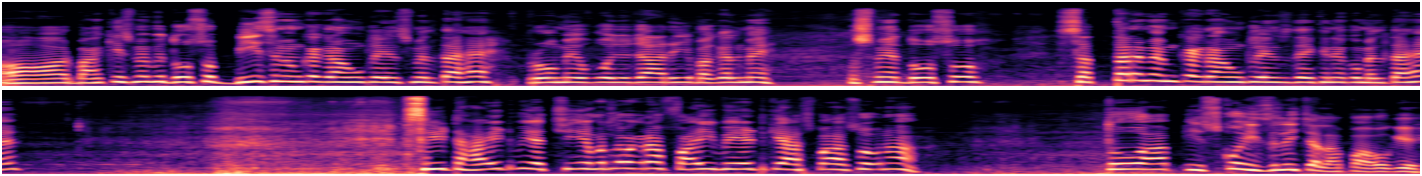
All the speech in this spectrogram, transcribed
और बाकी इसमें भी 220 सौ का ग्राउंड क्लियरेंस मिलता है। प्रो में वो जो जा रही है बगल में, उसमें 270 mm का ग्राउंड क्लियरेंस देखने को मिलता है। सीट हाइट भी अच्छी है मतलब अगर आप फाइव एट के आसपास हो ना तो आप इसको ईजिली चला पाओगे।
